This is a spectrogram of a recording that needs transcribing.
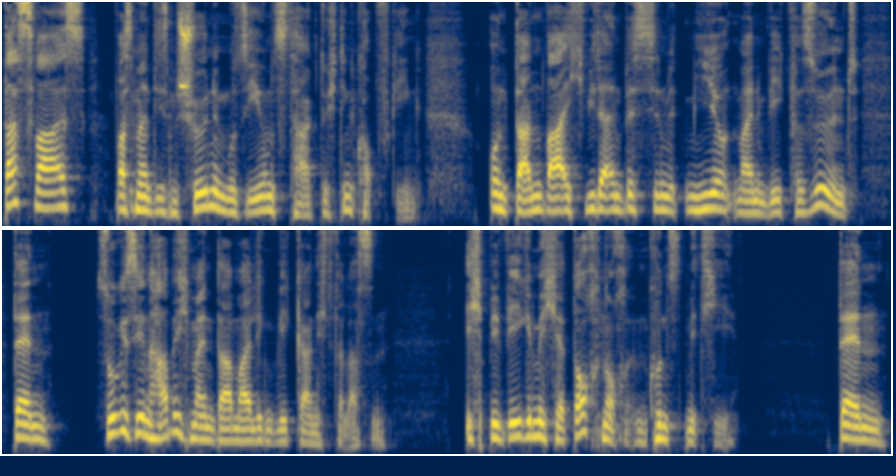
Das war es, was mir an diesem schönen Museumstag durch den Kopf ging. Und dann war ich wieder ein bisschen mit mir und meinem Weg versöhnt. Denn so gesehen habe ich meinen damaligen Weg gar nicht verlassen. Ich bewege mich ja doch noch im Kunstmetier. Denn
